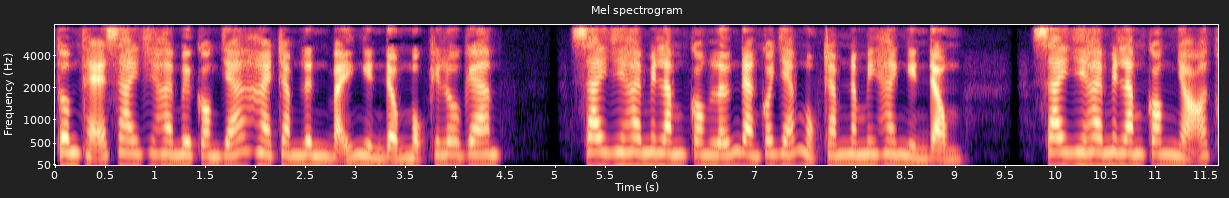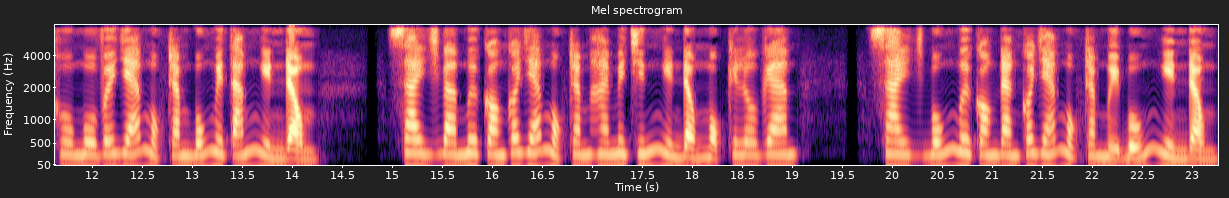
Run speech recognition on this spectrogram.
Tôm thẻ size 20 con giá 207.000 đồng 1 kg. Size 25 con lớn đang có giá 152.000 đồng. Size 25 con nhỏ thu mua với giá 148.000 đồng. Size 30 con có giá 129.000 đồng 1 kg. Size 40 con đang có giá 114.000 đồng.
